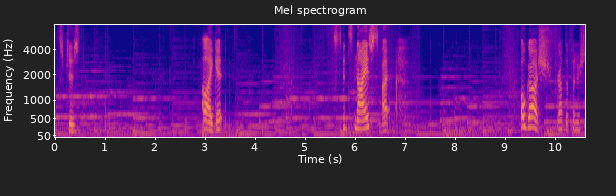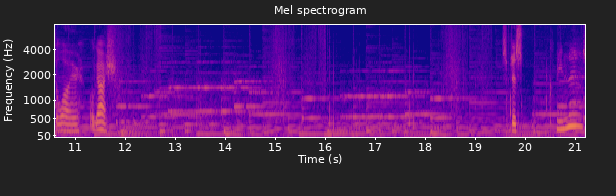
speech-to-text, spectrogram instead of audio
It's just... I like it. It's, it's nice. I... Oh gosh, forgot to finish the wire. Oh gosh. Just clean this.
